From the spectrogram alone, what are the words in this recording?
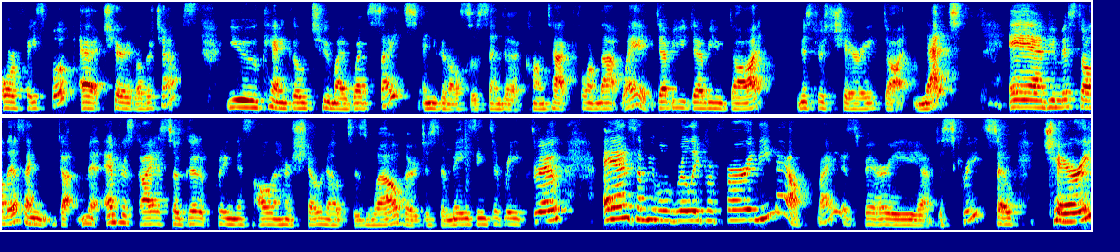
or Facebook at Cherry Leather Chaps. You can go to my website and you can also send a contact form that way at www.mistresscherry.net. And if you missed all this, I got Empress Gaia is so good at putting this all in her show notes as well. They're just amazing to read through. And some people really prefer an email, right? It's very uh, discreet. So cherry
